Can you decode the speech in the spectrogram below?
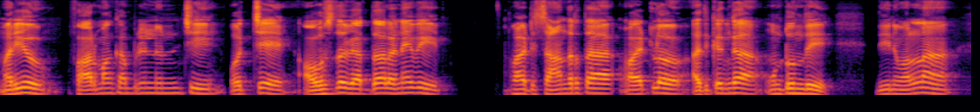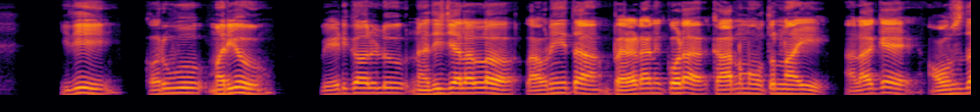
మరియు ఫార్మా కంపెనీల నుంచి వచ్చే ఔషధ వ్యర్థాలు అనేవి వాటి సాంద్రత వాటిలో అధికంగా ఉంటుంది. దీనివలన ఇది కరువు మరియు వేడిగాలులు నదీ జలాల్లో లవణీయత పెరగడానికి కూడా కారణమవుతున్నాయి. అలాగే ఔషధ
